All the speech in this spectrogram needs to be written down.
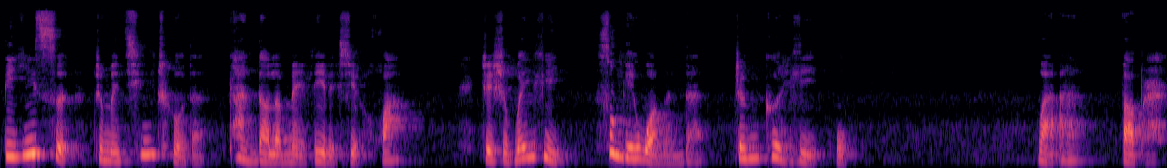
第一次这么清楚地看到了美丽的雪花，这是威力送给我们的珍贵礼物。晚安，宝贝儿。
